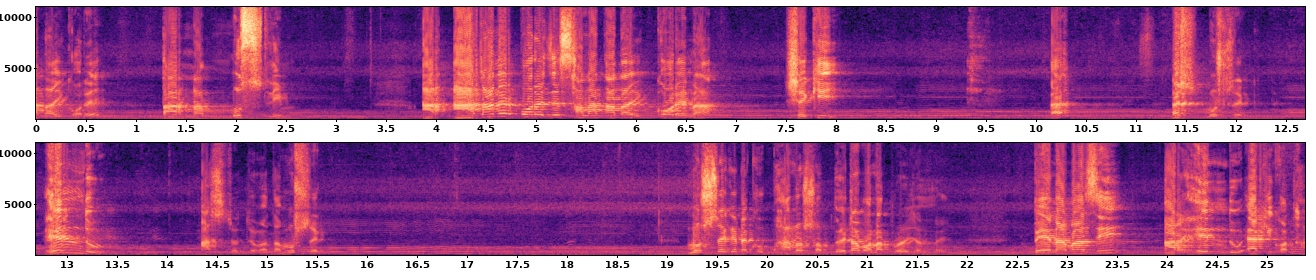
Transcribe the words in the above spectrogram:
আদায় করে, তার নাম মুসলিম। আর আজানের পরে যে সালাত আদায় করে না, সে কি? হ্যাঁ মুশরিক। হিন্দু। আশ্চর্য কথা, মুশরিক। মুশরিক এটা খুব ভালো শব্দ, এটা বলার প্রয়োজন নেই। বেনামাজি আর হিন্দু একই কথা।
